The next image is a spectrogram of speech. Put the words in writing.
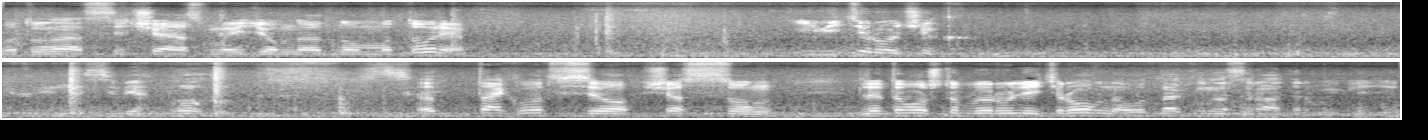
Вот у нас сейчас мы идем на одном моторе. И ветерочек. Хрена себе. Ох. Вот так вот все. Сейчас он для того, чтобы рулить ровно, вот так у нас радar выглядит.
